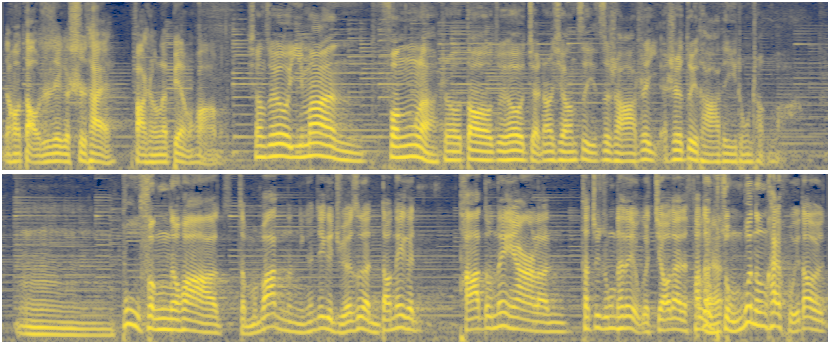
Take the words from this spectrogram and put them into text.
然后导致这个事态发生了变化嘛。像最后伊曼疯了之后，到最后捡着枪自己自杀，这也是对他的一种惩罚。嗯，不疯的话怎么办呢？你看这个角色，你到那个他都那样了，他最终他得有个交代的，他总不能还回到他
